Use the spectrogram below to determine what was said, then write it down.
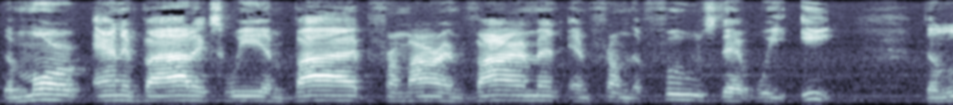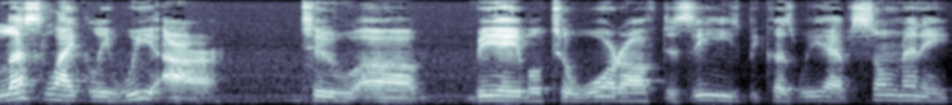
the more antibiotics we imbibe from our environment and from the foods that we eat the less likely we are to uh, be able to ward off disease because we have so many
